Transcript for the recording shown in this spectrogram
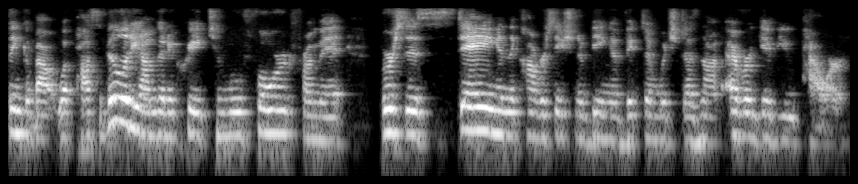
think about what possibility I'm going to create to move forward from it versus staying in the conversation of being a victim, which does not ever give you power.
